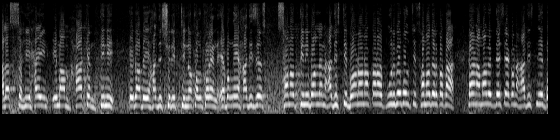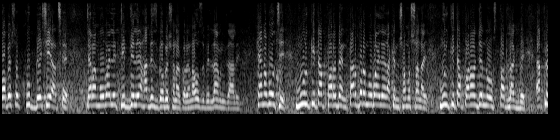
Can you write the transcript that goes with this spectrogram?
আলা সহিহাইন ইমাম হাকেম তিনি এভাবে এই হাদিস শরীফটি নকল করেন এবং এই হাদিসের সনদ তিনি বললেন, হাদিসটি বর্ণনা করার পূর্বে বলছি সনদের কথা, কারণ আমাদের দেশে এখন হাদিস নিয়ে গবেষক খুব বেশি আছে। যারা মোবাইলে টিপ দিলে হাদিস গবেষণা করে, নাউজুবিল্লাহ আলী কেন বলছি? মূল কিতাব পড়বেন, তারপরে মোবাইলে রাখেন, সমস্যা নাই। মূল কিতাব পড়ার জন্য ওস্তাদ লাগবে আপনি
